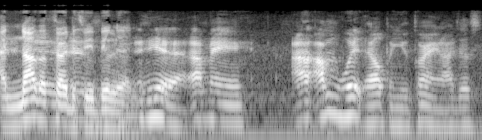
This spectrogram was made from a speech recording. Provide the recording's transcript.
Another It- 33 it's- Yeah, I mean, I, I'm with helping Ukraine. I just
